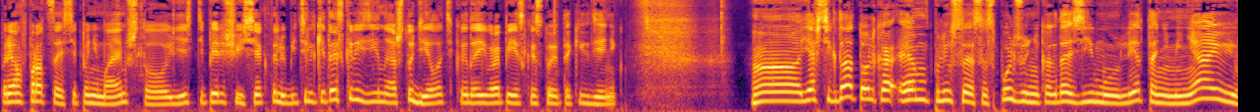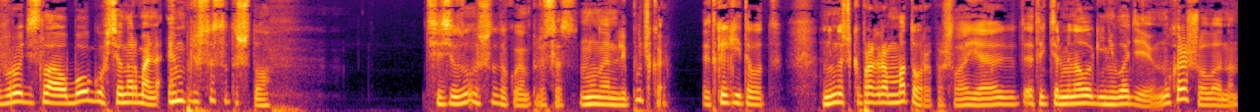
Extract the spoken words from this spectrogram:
прямо в процессе понимаем, что есть теперь еще и секта любителей китайской резины. А что делать, когда европейская стоит таких денег? А, я всегда только М плюс С использую, никогда зиму, лето не меняю, и вроде, слава богу, все нормально. М плюс С это что? Все сезоны, что такое М плюс С? Ну, наверное, липучка. Это какие-то вот... Немножечко программа мотора пошла, я этой терминологией не владею. Ну, хорошо, ладно.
